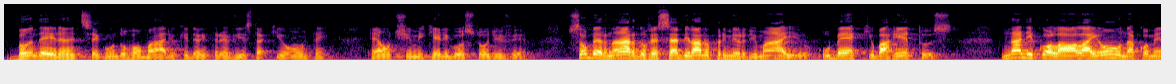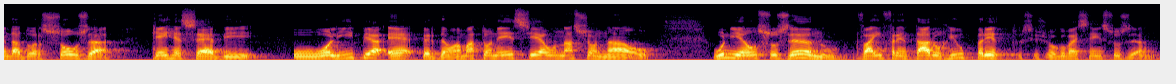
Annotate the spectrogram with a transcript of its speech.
Bandeirantes, segundo o Romário, que deu entrevista aqui ontem, é um time que ele gostou de ver. São Bernardo recebe lá no 1 de maio o Beck, o Barretos. Na Nicolau Alayon, na Comendador Souza, quem recebe o Olímpia é, perdão, a Matonense é o Nacional. União Suzano vai enfrentar o Rio Preto. Esse jogo vai ser em Suzano.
